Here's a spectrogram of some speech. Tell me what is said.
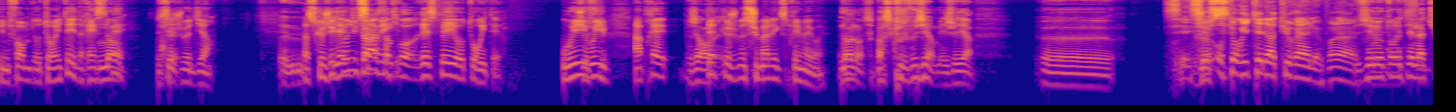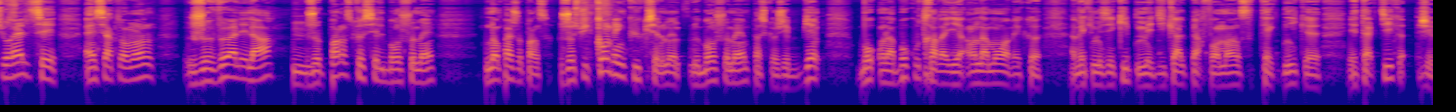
une forme d'autorité et de Non. respect, c'est ce que je veux dire. Euh, Parce que j'ai connu ça avec... entre respect et autorité. Oui, je oui. suis- Après, peut-être que je me suis mal exprimé, ouais. Non, non, c'est pas ce que je veux dire. Mais je veux dire, euh, C'est Je sais- autorité naturelle. Voilà. j'ai une autorité naturelle. C'est à un certain moment, je veux aller là. Mm. Je pense que c'est le bon chemin. Non, pas je pense. Je suis convaincu que c'est le, même- le bon chemin parce que j'ai bien, bon, on a beaucoup travaillé en amont avec, euh, avec mes équipes médicales, performance, technique euh, et tactique. J'ai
